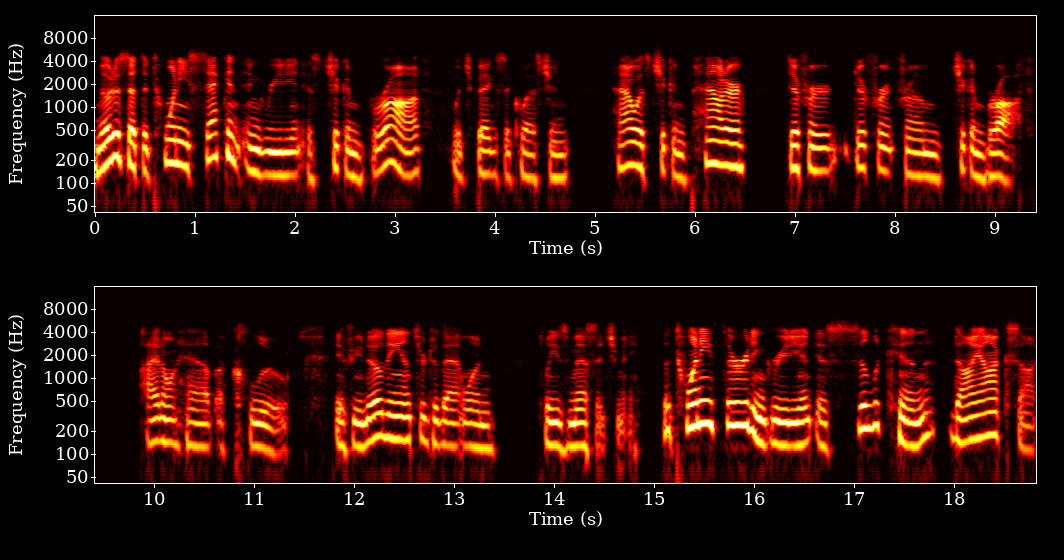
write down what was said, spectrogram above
notice that the twenty second ingredient is chicken broth, which begs the question, how is chicken powder different different from chicken broth? I don't have a clue. If you know the answer to that one, please message me. The 23rd ingredient is silicon dioxide.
